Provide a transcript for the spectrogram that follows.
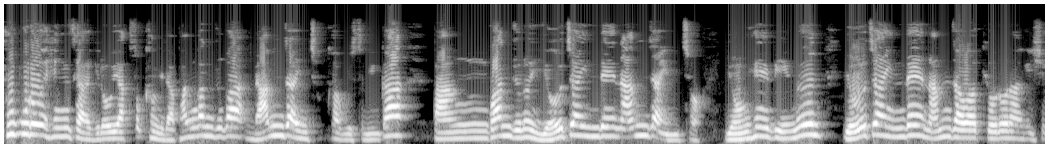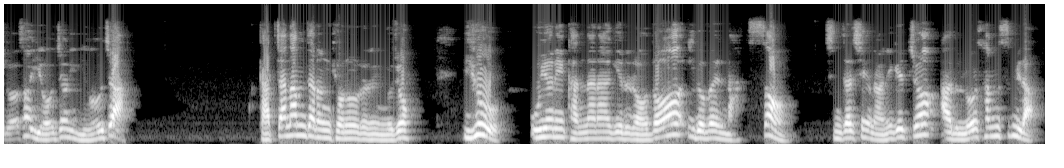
부부로 행세하기로 약속합니다. 방관주가 남자인 척하고 있으니까 방관주는 여자인데 남자인 척. 영혜빙은 여자인데 남자와 결혼하기 싫어서 여전히 여자. 가짜 남자랑 결혼을 하는 거죠. 이후 우연히 갓난아기를 얻어 이름을 낙성. 진자칭은 아니겠죠? 아들로 삼습니다.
